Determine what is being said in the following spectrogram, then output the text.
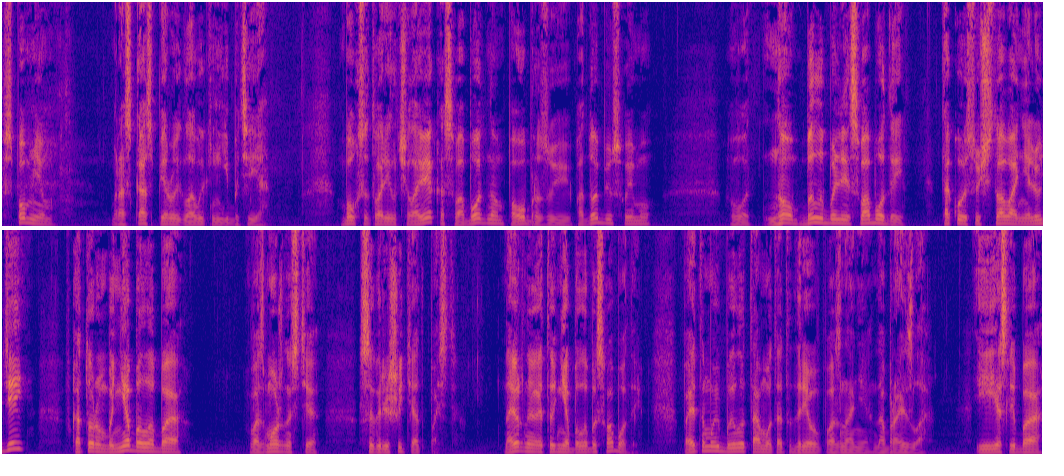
вспомним рассказ первой главы книги «Бытия». Бог сотворил человека свободным по образу и подобию своему. Вот. Но было бы ли свободой такое существование людей, в котором бы не было бы возможности согрешить и отпасть? Наверное, это не было бы свободой. Поэтому и было там вот это древо познания добра и зла. И если бы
